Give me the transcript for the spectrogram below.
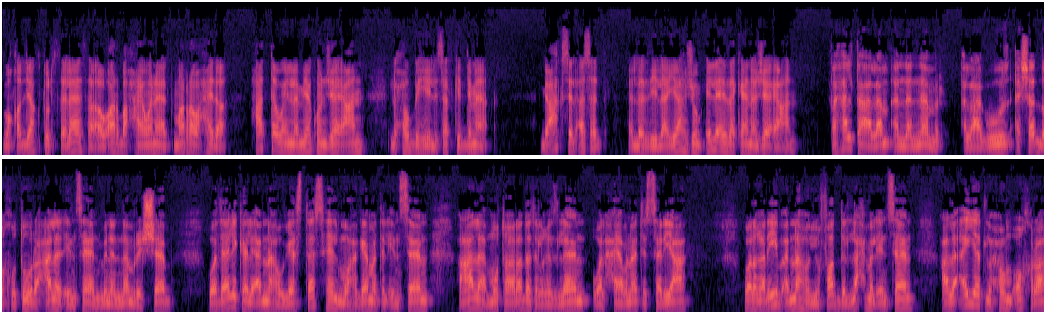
وقد يقتل ثلاثة أو أربع حيوانات مرة واحدة حتى وإن لم يكن جائعا لحبه لسفك الدماء؟ بعكس الأسد الذي لا يهجم إلا إذا كان جائعا. فهل تعلم أن النمر العجوز أشد خطورة على الإنسان من النمر الشاب؟ وذلك لأنه يستسهل مهاجمة الإنسان على مطاردة الغزلان والحيوانات السريعة والغريب أنه يفضل لحم الإنسان على أي لحوم أخرى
